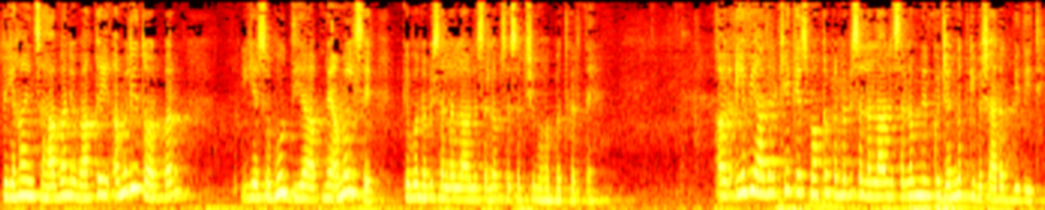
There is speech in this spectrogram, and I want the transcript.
تو یہاں ان صحابہ نے واقعی عملی طور پر یہ ثبوت دیا اپنے عمل سے کہ وہ نبی صلی اللہ علیہ وسلم سے سچی محبت کرتے ہیں۔ اور یہ بھی یاد رکھیے کہ اس موقع پر نبی صلی اللہ علیہ وسلم نے ان کو جنت کی بشارت بھی دی تھی۔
